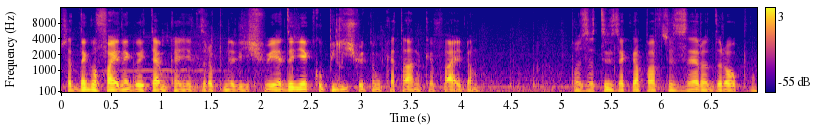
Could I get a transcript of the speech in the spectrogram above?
Żadnego fajnego itemka nie dropnęliśmy. Jedynie kupiliśmy tą katankę fajną. Poza tym tak naprawdę zero dropu.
